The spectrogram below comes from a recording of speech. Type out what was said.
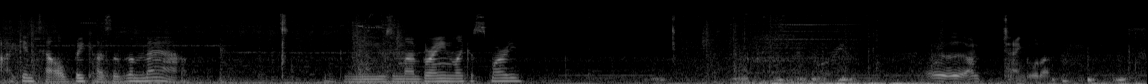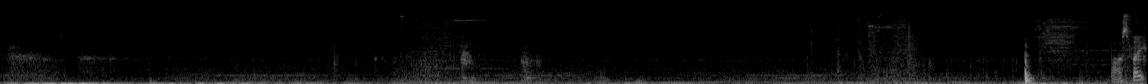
I can tell because of the map. Look at me using my brain like a smarty. Uh, I'm tangled up. Boss fight?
